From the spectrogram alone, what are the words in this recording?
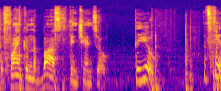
the Frank and the boss, Vincenzo. To you. It's Vinny.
